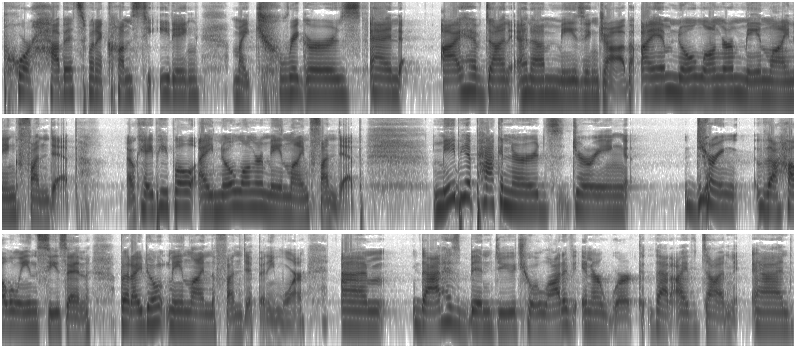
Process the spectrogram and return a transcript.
poor habits when it comes to eating, my triggers, and I have done an amazing job. I am no longer mainlining Fun Dip. Okay, people, I no longer mainline Fun Dip maybe a pack of nerds during during the Halloween season, but I don't mainline the fun dip anymore. Um, that has been due to a lot of inner work that I've done, and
